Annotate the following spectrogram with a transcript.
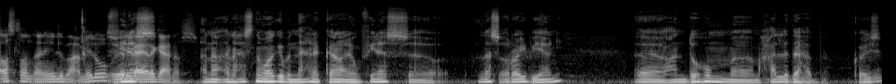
أصلا أنا إيه اللي بعمله ويرجع يراجع نفسه أنا أنا حاسس إن واجب إن إحنا نتكلم عليهم في ناس ناس قرايبي يعني آه، عندهم آه، محل ذهب كويس.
